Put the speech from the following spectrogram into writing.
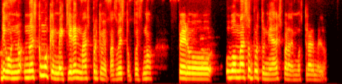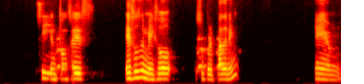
digo, no, no es como que me quieren más porque me pasó esto, pues no, pero hubo más oportunidades para demostrármelo. Sí. Entonces, eso se me hizo súper padre. Em,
